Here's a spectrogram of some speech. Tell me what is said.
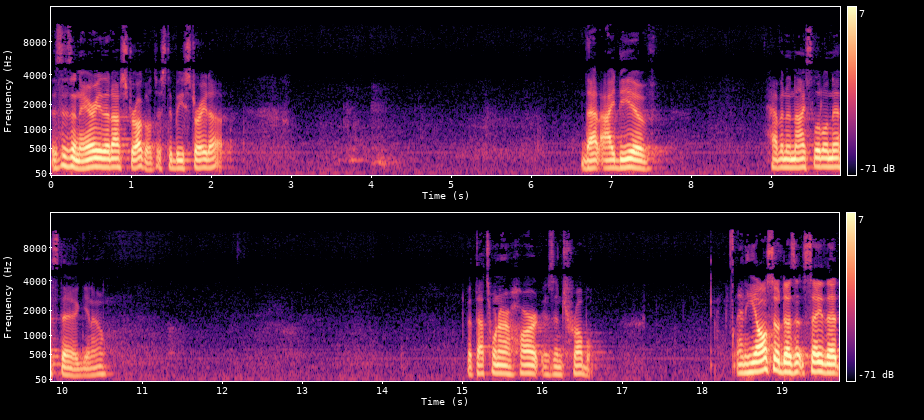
This is an area that I struggle, just to be straight up. That idea of having a nice little nest egg, you know? But that's when our heart is in trouble. And he also doesn't say that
